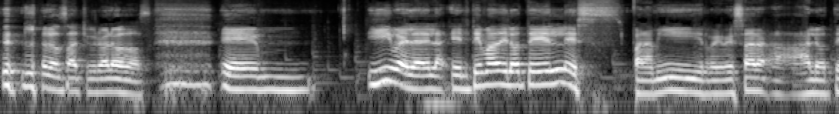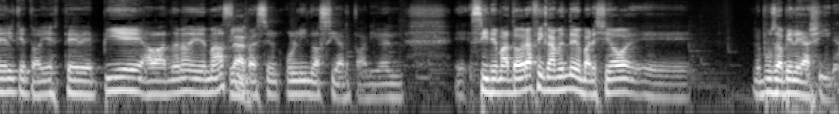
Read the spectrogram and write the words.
los achuró a los dos. Eh, y bueno, el, el tema del hotel es, para mí, regresar a- al hotel que todavía esté de pie, abandonado y demás, Claro. me parece un, un lindo acierto a nivel... eh, cinematográficamente me pareció... eh, me puso a piel de gallina.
